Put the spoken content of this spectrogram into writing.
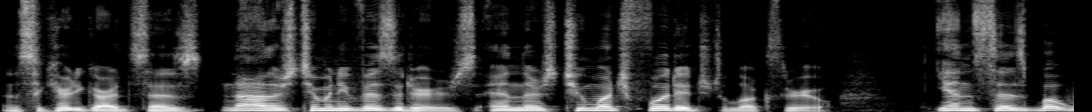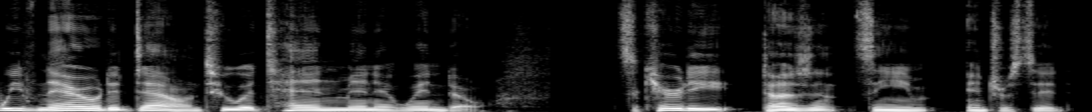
And the security guard says, Nah, there's too many visitors and there's too much footage to look through. Jens says, But we've narrowed it down to a 10 minute window. Security doesn't seem interested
